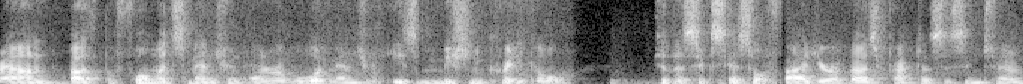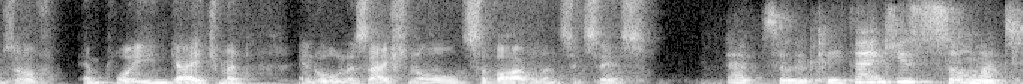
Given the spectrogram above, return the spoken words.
around both performance management and reward management is mission critical to the success or failure of those practices in terms of employee engagement and organizational survival and success. Absolutely. Thank you so much.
